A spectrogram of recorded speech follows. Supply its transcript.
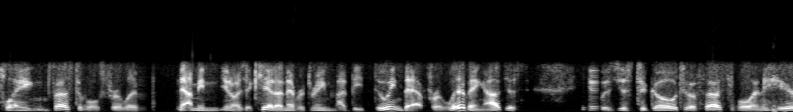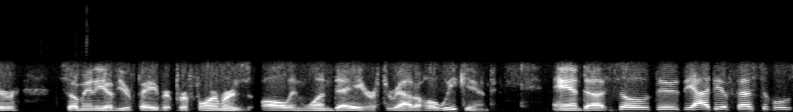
playing festivals for a living. Now, I mean, you know, as a kid, I never dreamed I'd be doing that for a living. I just, it was just to go to a festival and hear so many of your favorite performers all in one day or throughout a whole weekend. And uh, so the the idea of festivals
